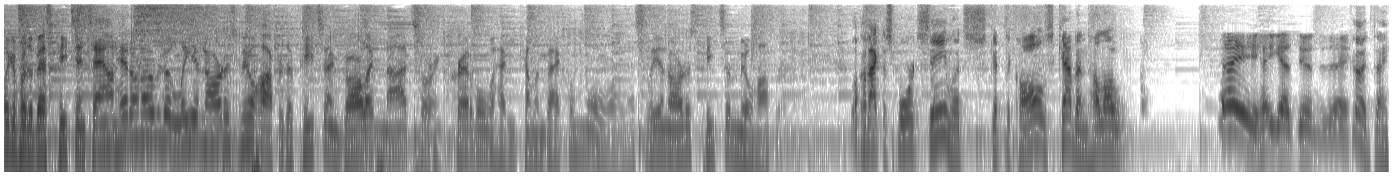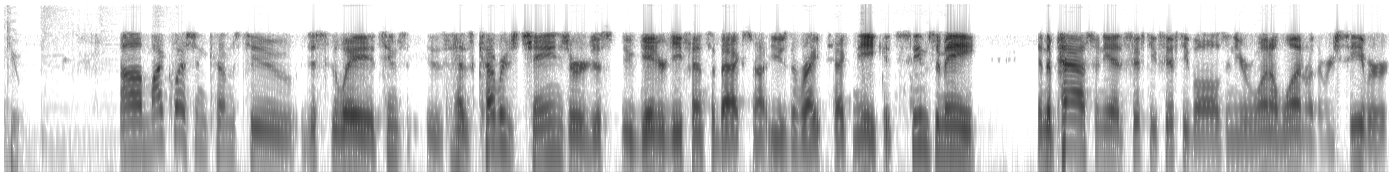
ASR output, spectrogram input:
Looking for the best pizza in town? Head on over to Leonardo's Millhopper. The pizza and garlic knots are incredible. We'll have you coming back for more. That's Leonardo's Pizza Millhopper. Welcome back to Sports Scene. Let's get the calls. Kevin, hello. Hey, how you guys doing today? Good, thank you. Uh, my question comes to just the way it seems is has coverage changed, or just do Gator defensive backs not use the right technique? It seems to me in the past when you had 50-50 balls and you're one on one with a receiver as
